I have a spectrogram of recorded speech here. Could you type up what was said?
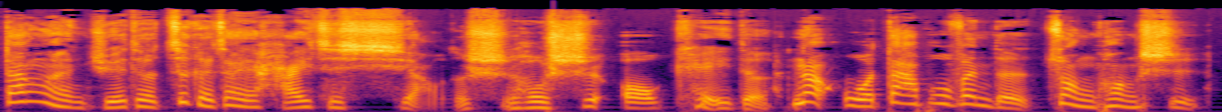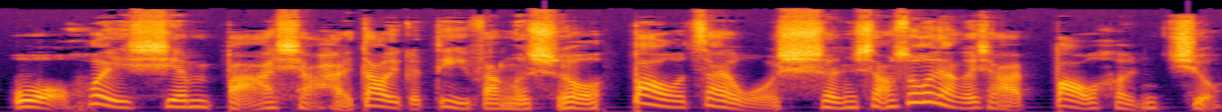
当然觉得这个在孩子小的时候是 OK 的。那我大部分的状况是，我会先把小孩到一个地方的时候抱在我身上，所以我两个小孩抱很久，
